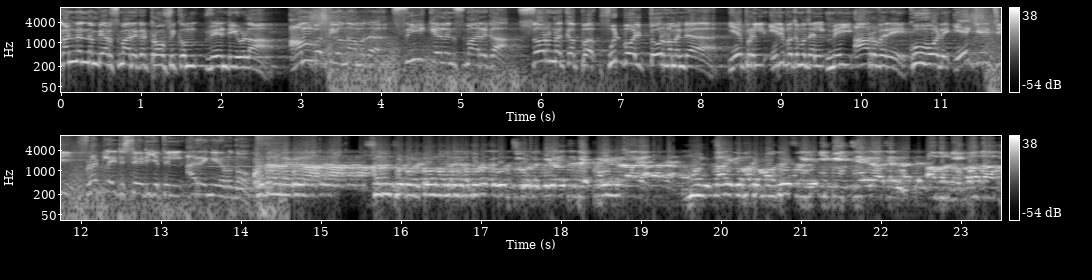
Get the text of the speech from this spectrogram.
കണ്ണൻ നമ്പ്യാർ സ്മാരക ട്രോഫിക്കും വേണ്ടിയുള്ള അമ്പത്തിയൊന്നാമത് സി കേളൻ സ്മാരക സ്വർണ കപ്പ് ഫുട്ബോൾ ടൂർണമെന്റ്. ഏപ്രിൽ ഇരുപത് മുതൽ മെയ് ആറ് വരെ Koovode A K G flood light സ്റ്റേഡിയത്തിൽ അരങ്ങേറുന്നു. ഫുട്ബോൾ ടൂർണമെന്റിന്റെ തുടക്കം കുറിച്ചുകൊണ്ട് കേരളത്തിന്റെ പ്രിയങ്കരായ മുൻ കായിക മന്ത്രി ശ്രീ ഇ ജയരാജൻ അവർ പതാക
